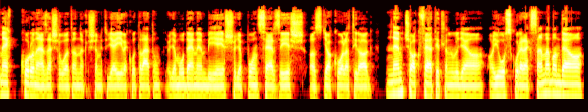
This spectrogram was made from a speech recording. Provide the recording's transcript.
megkoronázása volt annak, és amit ugye évek óta látunk, hogy a modern NBA és hogy a pontszerzés az gyakorlatilag nem csak feltétlenül ugye a, a jó szkorerek számában, de a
